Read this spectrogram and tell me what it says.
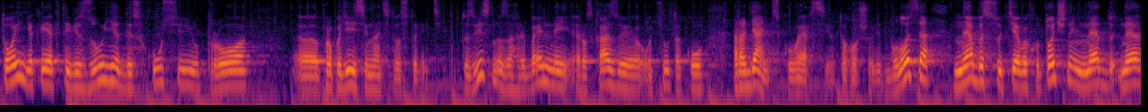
той, який активізує дискусію про, е, про події 17 століття. Тобто, звісно, Загребельний розказує оцю таку радянську версію того, що відбулося, не без суттєвих уточнень, не, не,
